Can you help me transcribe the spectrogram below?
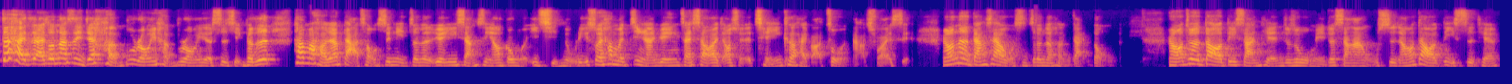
对孩子来说那是一件很不容易、很不容易的事情，可是他们好像打从心里真的愿意相信要跟我一起努力，所以他们竟然愿意在校外教学的前一刻还把作文拿出来写，然后那个当下我是真的很感动。然后就是到了第三天，就是我们也就相安无事。然后到了第四天，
